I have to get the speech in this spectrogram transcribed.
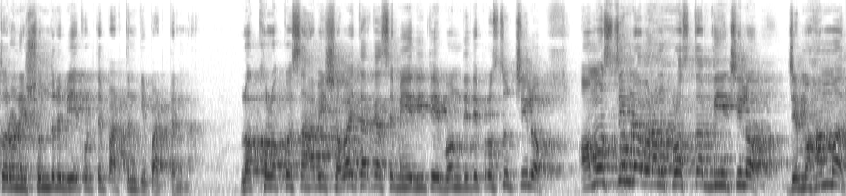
তরুণী, সুন্দরী বিয়ে করতে পারতেন কি পারতেন না। লক্ষ লক্ষ সাহাবি সবাই তার কাছে মেয়ে দিতে, বোন দিতে প্রস্তুত ছিল। অমুসলিমরা বরং প্রস্তাব দিয়েছিল যে, মোহাম্মদ,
